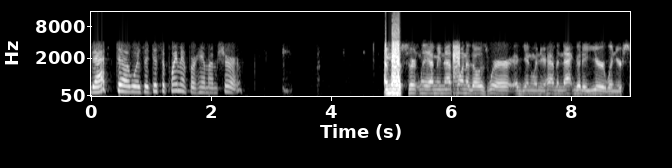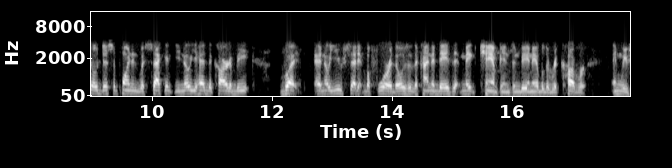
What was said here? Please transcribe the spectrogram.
that was a disappointment for him, I'm sure. And most certainly, I mean, that's one of those where, again, when you're having that good a year, when you're so disappointed with second, you know you had the car to beat. But I know you've said it before, those are the kind of days that make champions and being able to recover. And we've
